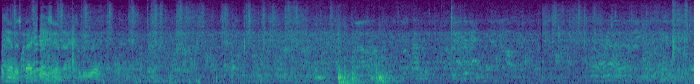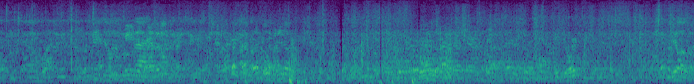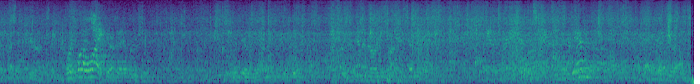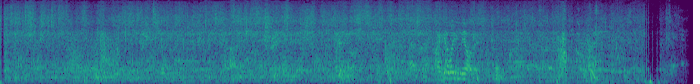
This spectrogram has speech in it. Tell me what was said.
I'll hand this back to you, Sam, so be ready. My light? All right, get away from the elevator.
